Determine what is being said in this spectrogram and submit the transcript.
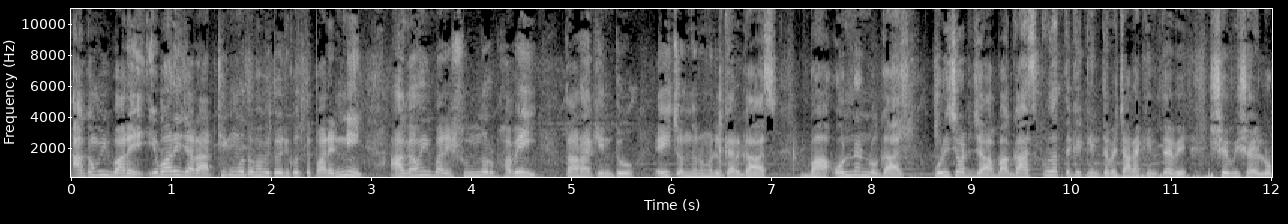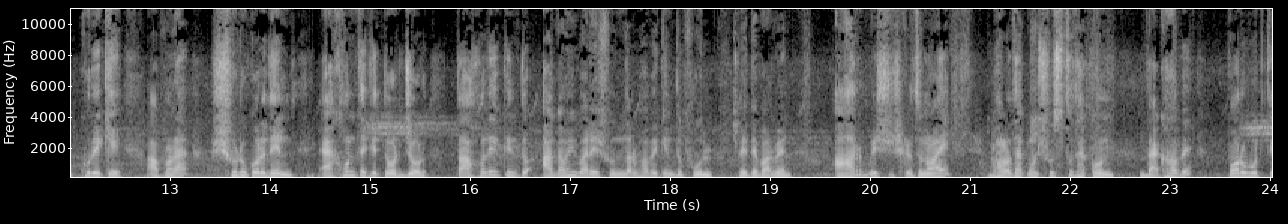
আগামীবারে এবারে যারা ঠিকমতোভাবে তৈরি করতে পারেননি আগামীবারে সুন্দরভাবেই তারা কিন্তু এই চন্দ্রমল্লিকার গাছ বা অন্যান্য গাছ পরিচর্যা বা গাছ কোথার থেকে কিনতে হবে, চারা কিনতে হবে, সে বিষয়ে লক্ষ্য রেখে আপনারা শুরু করে দিন। এখন থেকে তোড়জোড় তাহলেই কিন্তু আগামীবারে সুন্দরভাবে কিন্তু ফুল পেতে পারবেন। আর বেশি কিছু নয়, ভালো থাকুন, সুস্থ থাকুন, দেখা হবে পরবর্তী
